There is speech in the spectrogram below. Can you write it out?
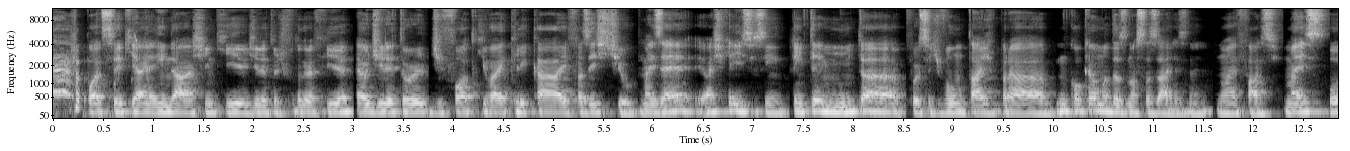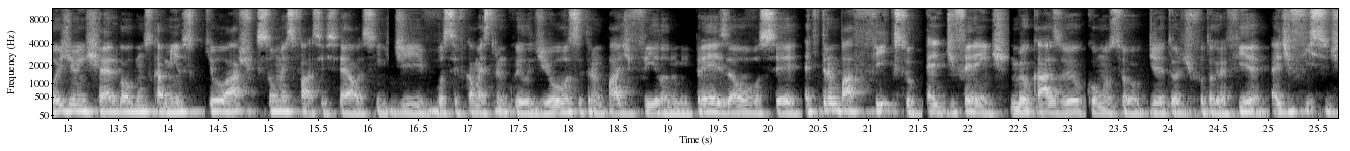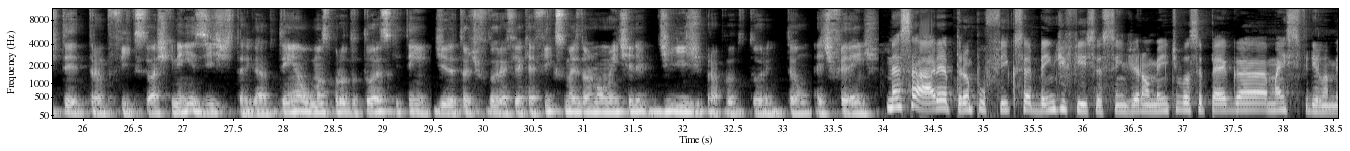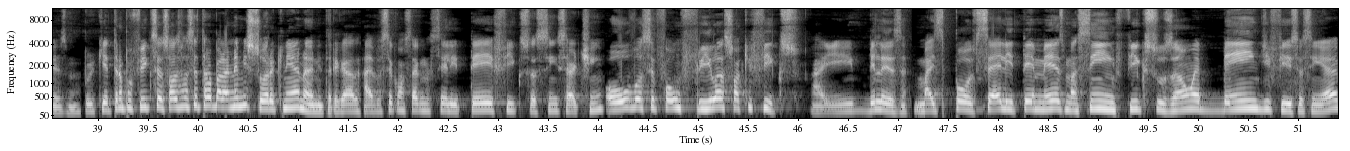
Pode ser que ainda achem que o diretor de fotografia é o diretor de foto que vai clicar e fazer estilo. Mas é, eu acho que é isso, assim. Tem que ter muita força de vontade para em qualquer uma das nossas áreas, né? Não é fácil. Mas hoje eu enxergo alguns caminhos que eu acho que são mais fáceis, real, assim, de você ficar mais tranquilo, de ou você trampar de frila numa empresa, ou você. É que trampar fixo é diferente. No meu caso, eu, como sou diretor de fotografia, é difícil de ter trampo fixo. Eu acho que nem existe, tá ligado? Tem algumas produtoras que tem diretor de fotografia que é fixo, mas normalmente ele dirige pra produtora. Então é diferente. Nessa área, trampo fixo é bem difícil, assim. Geralmente você pega mais frila mesmo. Porque trampo fixo é só se você trabalhar na emissora, que nem a Nani, tá ligado? Aí você consegue um CLT fixo assim, certinho. Ou você for um frila, só que fixo. Aí, beleza. Mas, pô, CLT mesmo, assim, fixozão, é bem difícil, assim. É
